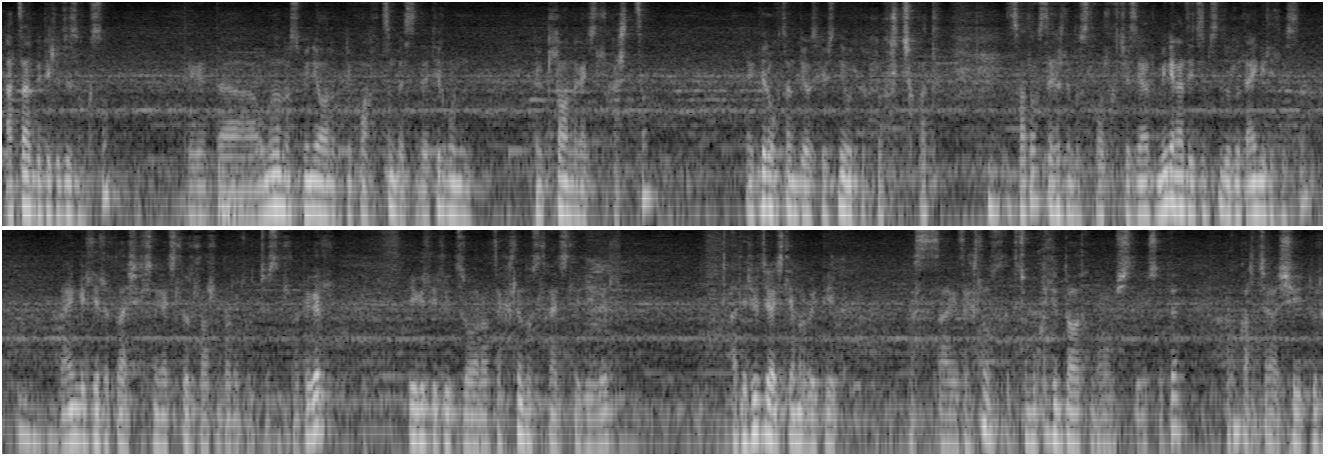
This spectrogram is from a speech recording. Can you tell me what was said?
азар би телевизээ сонгосон. Тэгээд өмнө нь бас миний оронд нэг хүн автсан байсан. Тэгээд тэр хүн нэг 7 хоног ажил гарцсан. Яг тэр хугацаанд би бас хевсний үйлдвэр рүү орчих гээд солонгос захирлын туслах болох байсан. Яг миний ганц эзэмсэн зүйл бол англи хэл байсан. Англи хэл одоо ашиглаж нэг ажил төрөл олондоо гэж бодож байсан л. Тэгэл Eagle телевиз рүү ороод захирлын туслахын ажлыг хийгээл телевизийн ажил ямар байдгийг бас захирлын ус гэдэг чинь бүх юм доорхон байгаа юм шүү дээ ерөөсөө тий. Бүх гарч байгаа шийдвэр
